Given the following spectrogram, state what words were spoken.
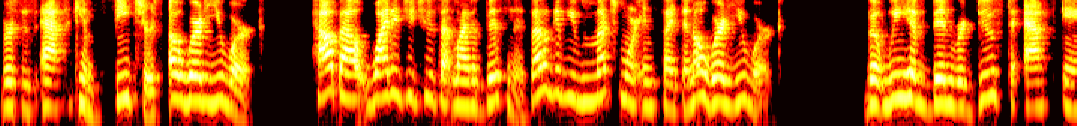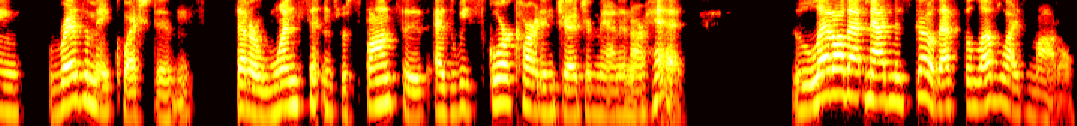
versus asking him features. Oh, where do you work? How about why did you choose that line of business? That'll give you much more insight than, oh, where do you work? But we have been reduced to asking resume questions that are one sentence responses as we scorecard and judge a man in our head let all that madness go. That's the love lies model.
